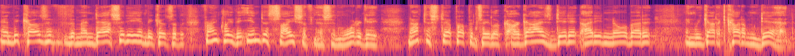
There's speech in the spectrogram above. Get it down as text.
And because of the mendacity and because of, frankly, the indecisiveness in Watergate, not to step up and say, look, our guys did it, I didn't know about it, and we got to cut them dead.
